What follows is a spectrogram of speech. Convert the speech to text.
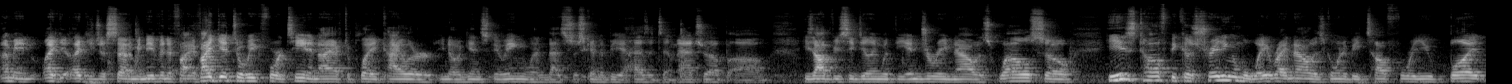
I mean, like like you just said, I mean, even if I if I get to week 14 and I have to play Kyler, you know, against New England, that's just going to be a hesitant matchup. Um, he's obviously dealing with the injury now as well, so he is tough because trading him away right now is going to be tough for you. But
